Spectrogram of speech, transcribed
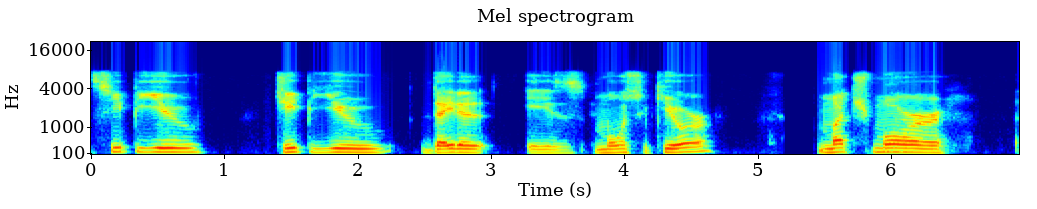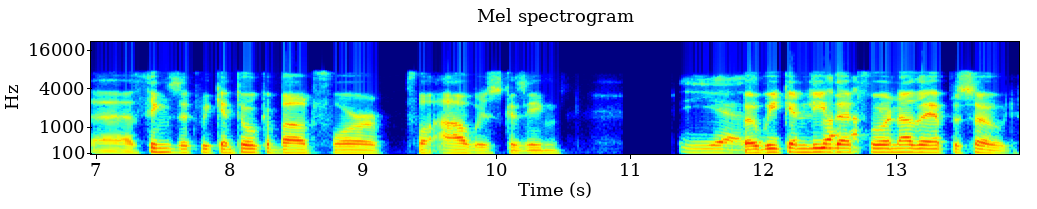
CPU, GPU data is more secure, much more uh, things that we can talk about for for hours, Kazeem. Yes. But we can leave that for another episode.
